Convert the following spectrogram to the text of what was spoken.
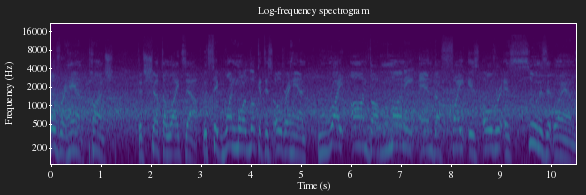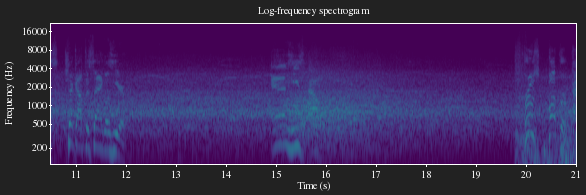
overhand punch that shut the lights out. Let's take one more look at this overhand right on the money, and the fight is over as soon as it lands. Check out this angle here. And he's out. Bruce Buffer has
